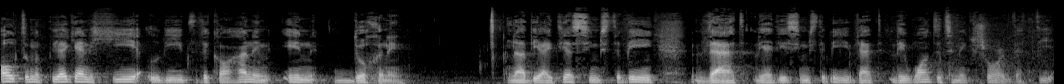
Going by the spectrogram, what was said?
ultimately again he leads the kohanim in duchening. Now the idea seems to be that the idea seems to be that they wanted to make sure that the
